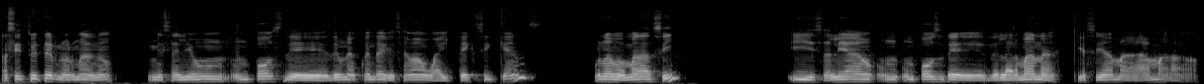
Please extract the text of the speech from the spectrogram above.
así Twitter normal, ¿no? Y me salió un, un post de, de una cuenta que se llama White Texicans. Una mamada así. Y salía un, un post de, de la hermana que se llama Ama,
